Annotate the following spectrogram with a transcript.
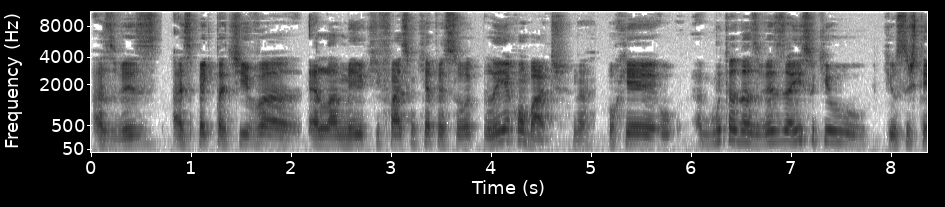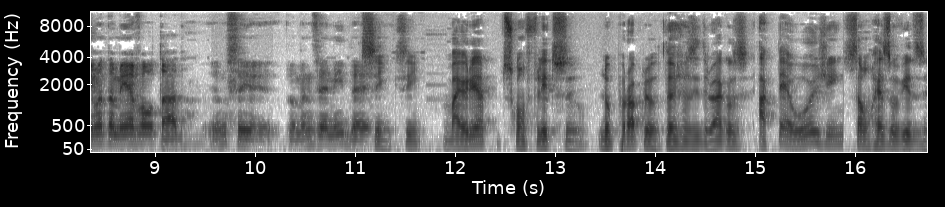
às vezes a expectativa ela meio que faz com que a pessoa leia combate, né? Porque muitas das vezes é isso que o, que o sistema também é voltado. Eu não sei, pelo menos é a minha ideia. Sim, sim. A maioria dos conflitos no próprio Dungeons and Dragons até hoje são resolvidos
